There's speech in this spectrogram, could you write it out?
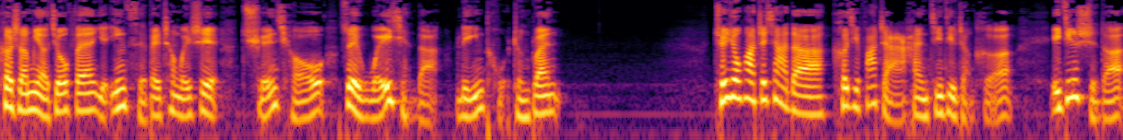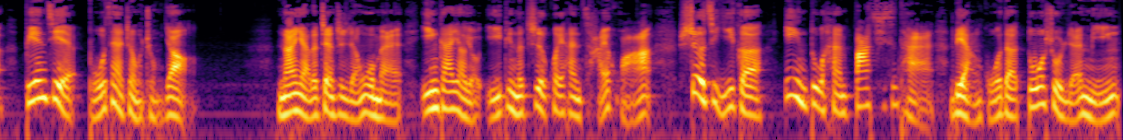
克什米尔纠纷也因此被称为是全球最危险的领土争端。全球化之下的科技发展和经济整合，已经使得边界不再这么重要。南亚的政治人物们应该要有一定的智慧和才华，设计一个印度和巴基斯坦两国的多数人民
